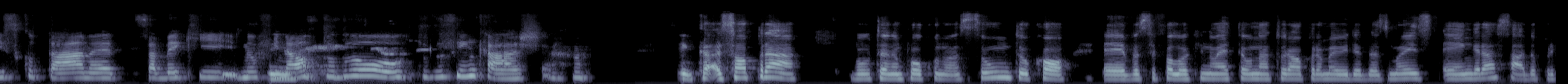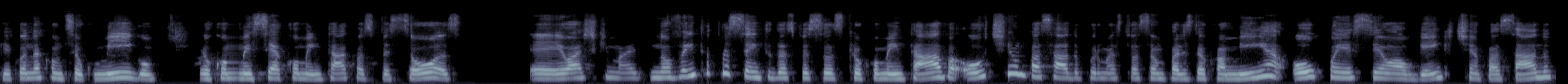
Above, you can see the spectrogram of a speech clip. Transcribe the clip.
escutar, né, saber que no final tudo, tudo se encaixa. Só para voltando um pouco no assunto, Có, é, você falou que não é tão natural para a maioria das mães, é engraçado, porque quando aconteceu comigo, eu comecei a comentar com as pessoas, é, eu acho que mais 90% das pessoas que eu comentava ou tinham passado por uma situação parecida com a minha, ou conheciam alguém que tinha passado,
